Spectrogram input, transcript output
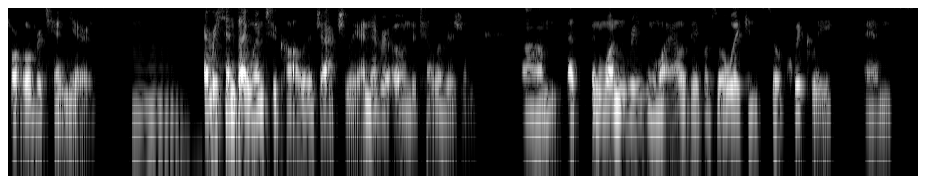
for over 10 years. Mm. Ever since I went to college, actually, I never owned a television. Um, that's been one reason why I was able to awaken so quickly and s-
